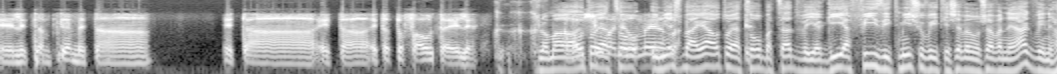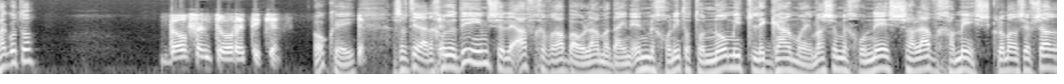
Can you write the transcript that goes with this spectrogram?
אה, לצמצם את ה... את, ה, את, ה, את התופעות האלה. כלומר, האוטו יעצור, אומר... אם יש בעיה, האוטו יעצור בצד ויגיע פיזית מישהו ויתיישב במושב הנהג וינהג אותו? באופן תיאורטי כן. אוקיי. Okay. עכשיו תראה, אנחנו יודעים שלאף חברה בעולם עדיין אין מכונית אוטונומית לגמרי, מה שמכונה שלב חמש. כלומר שאפשר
